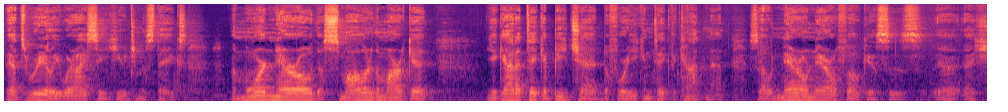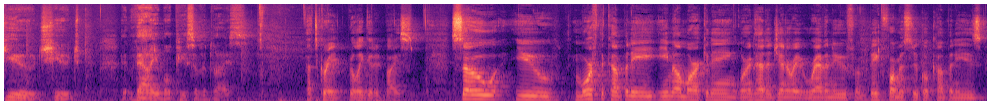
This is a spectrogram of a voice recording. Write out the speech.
That's really where I see huge mistakes. The more narrow, the smaller the market, you got to take a beachhead before you can take the continent. So narrow, narrow focus is a, a huge, huge, valuable piece of advice. That's great. Really good advice. So you morphed the company, email marketing, learned how to generate revenue from big pharmaceutical companies,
